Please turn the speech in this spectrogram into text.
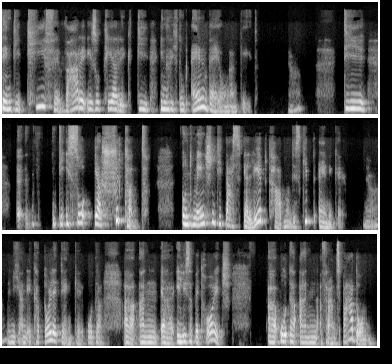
Denn die tiefe, wahre Esoterik, die in Richtung Einweihungen geht, ja, die, äh, die ist so erschütternd. Und Menschen, die das erlebt haben, und es gibt einige, ja, wenn ich an Eckhart Tolle denke oder äh, an äh, Elisabeth Heutsch äh, oder an Franz Badon,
